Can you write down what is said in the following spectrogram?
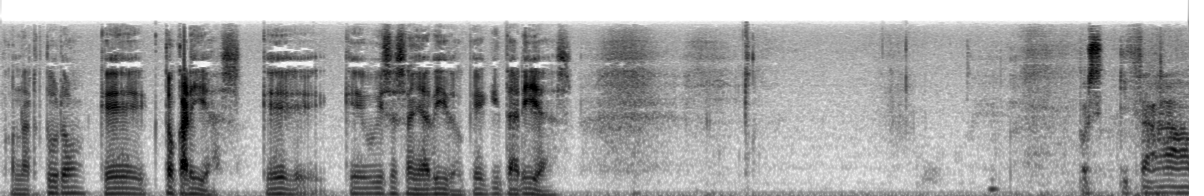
con Arturo. ¿Qué tocarías? ¿Qué, qué hubieses añadido? ¿Qué quitarías? Pues quizá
